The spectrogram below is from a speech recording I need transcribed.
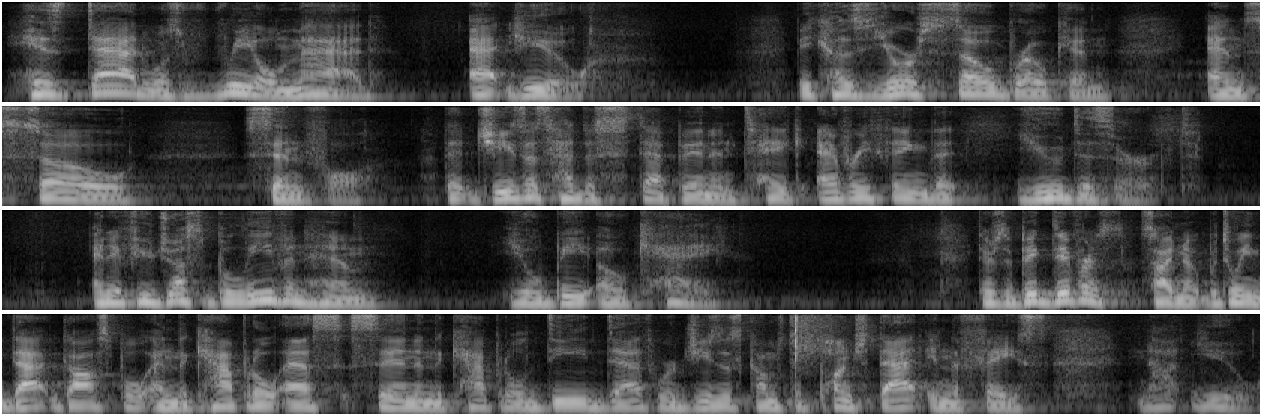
his dad was real mad at you because you're so broken and so sinful that Jesus had to step in and take everything that you deserved. And if you just believe in him, you'll be okay. There's a big difference, side note, between that gospel and the capital S sin and the capital D death, where Jesus comes to punch that in the face, not you.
